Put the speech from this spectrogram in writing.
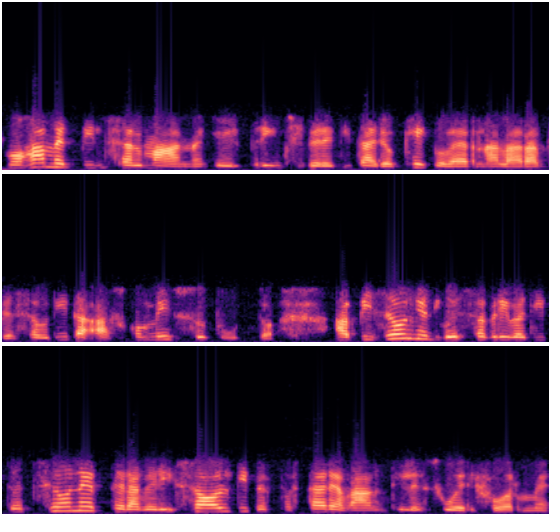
Mohammed bin Salman, che è il principe ereditario che governa l'Arabia Saudita, ha scommesso tutto, ha bisogno di questa privatizzazione per avere i soldi per portare avanti le sue riforme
